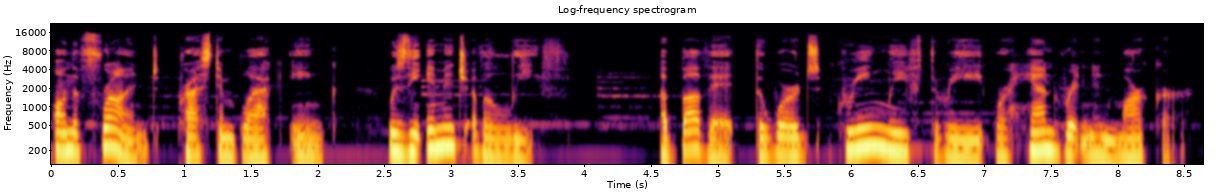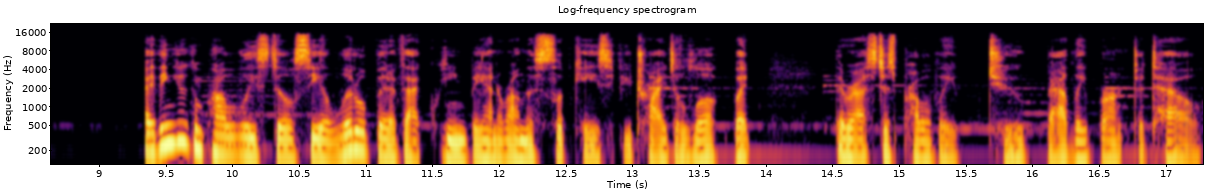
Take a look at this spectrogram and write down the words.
On the front, pressed in black ink, was the image of a leaf. Above it, the words Greenleaf 3 were handwritten in marker. I think you can probably still see a little bit of that green band around the slipcase if you tried to look, but the rest is probably too badly burnt to tell.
